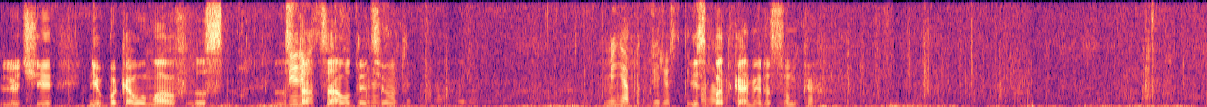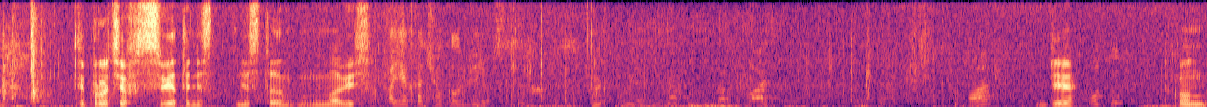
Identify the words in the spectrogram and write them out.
ключи. Не в боковом, а в, с, с Берёстка торца вот эти вот. Меня под березкой, Из-под камеры сумка. Ты против света не, не становись. А я хочу около березки. А? Где? Вот тут. Так он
